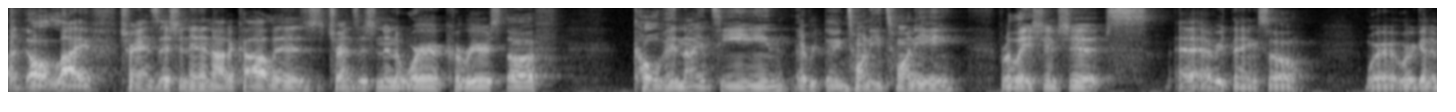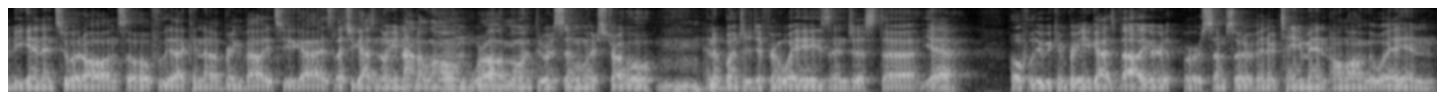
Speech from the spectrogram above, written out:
adult life, transitioning out of college, transitioning to work, career stuff, COVID nineteen, Everything. 2020, relationships, e- everything. So we're we're gonna be getting into it all, and so hopefully that can uh, bring value to you guys. Let you guys know you're not alone. We're all going through a similar struggle in a bunch of different ways, and just uh, yeah. Hopefully we can bring you guys value or, or some sort of entertainment along the way, and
